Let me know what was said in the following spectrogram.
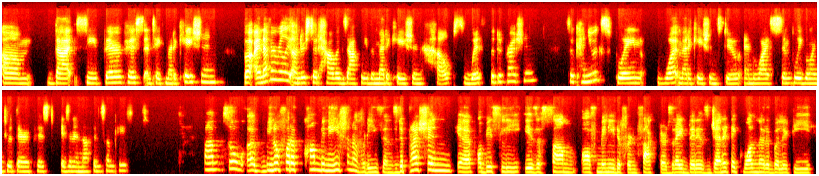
um, that see therapists and take medication, but I never really understood how exactly the medication helps with the depression. So, can you explain what medications do and why simply going to a therapist isn't enough in some cases? Um, so, uh, you know, for a combination of reasons, depression uh, obviously is a sum of many different factors, right? There is genetic vulnerability,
